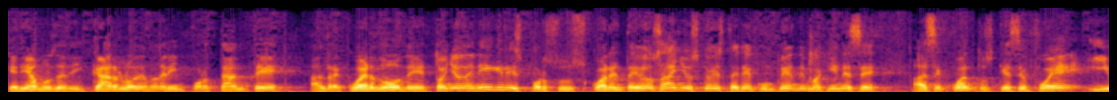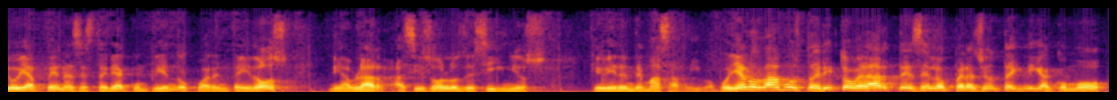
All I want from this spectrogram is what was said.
queríamos dedicarlo de manera importante al recuerdo de Toño de Nigris por sus 42 años que hoy estaría cumpliendo, imagínese hace cuántos que se fue y hoy apenas estaría cumpliendo 42, ni hablar, así son los designios que vienen de más arriba. Pues ya nos vamos, Pedrito Vedartes en la operación técnica como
